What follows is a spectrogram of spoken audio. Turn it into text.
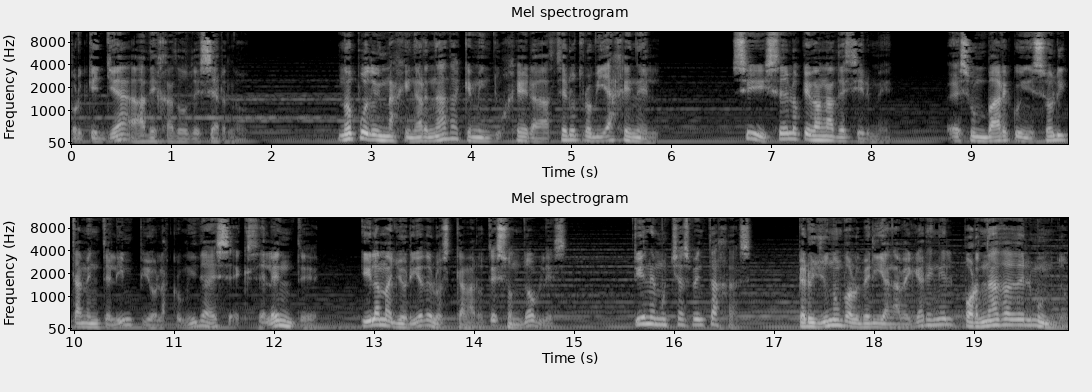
porque ya ha dejado de serlo. No puedo imaginar nada que me indujera a hacer otro viaje en él. Sí, sé lo que van a decirme. Es un barco insólitamente limpio, la comida es excelente, y la mayoría de los camarotes son dobles. Tiene muchas ventajas, pero yo no volvería a navegar en él por nada del mundo.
